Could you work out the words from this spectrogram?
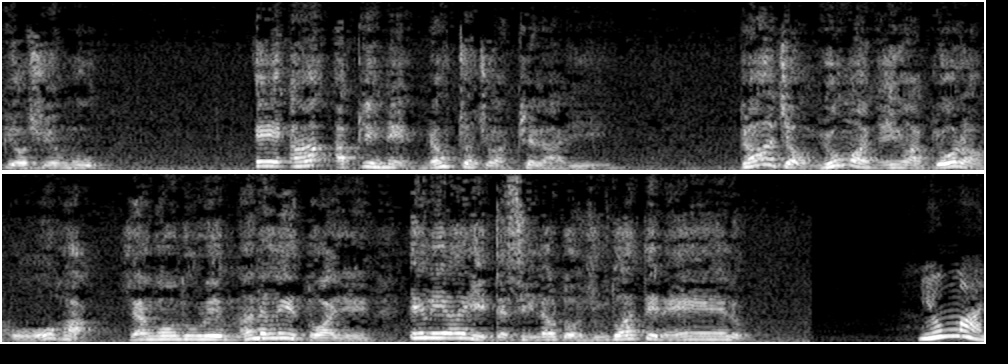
ပျော်ရွှင်မှုအင်အားအပြည့်နဲ့မြောက်ကြွကြွဖြစ်လာ၏ဒါကြောင့်မျိုးမငင်းကပြောတာပေါ့ဟာရန်ကုန်သူတွေမန္တလေးသွားရင်အင်းလျားရီတစ်စီလောက်တော့ယူသွားတင်တယ်လို့မြို့မငိန်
